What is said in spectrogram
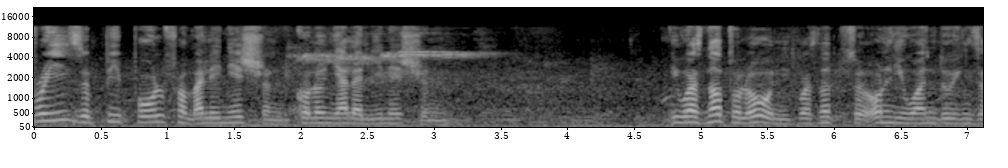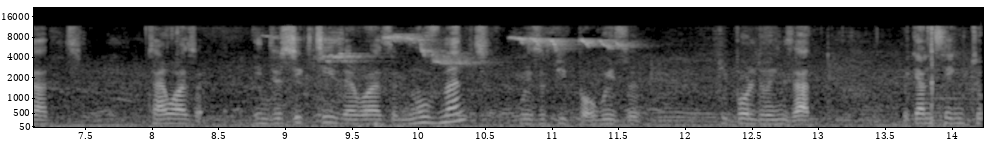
free the people from alienation, colonial alienation. He was not alone, it was not the only one doing that. There was, in the 60s, there was a movement with the people, with the people doing that. We can think to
